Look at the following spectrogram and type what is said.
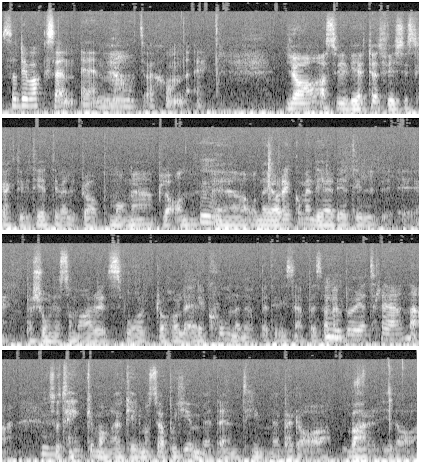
Så det var också en, en motivation där. Ja, alltså vi vet ju att fysisk aktivitet är väldigt bra på många plan. Mm. Eh, och när jag rekommenderar det till eh, personer som har svårt att hålla erektionen uppe till exempel, så Mm. men börja träna. Mm. Så tänker många, okej du måste vara på gymmet en timme per dag, varje dag.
